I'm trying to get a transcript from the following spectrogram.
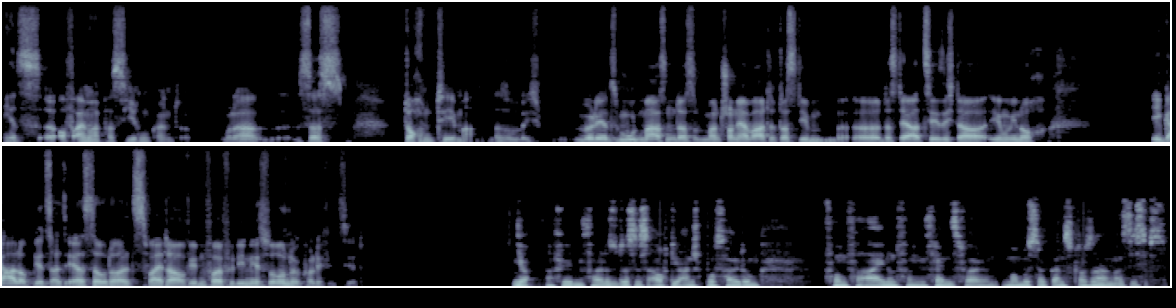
jetzt äh, auf einmal passieren könnte. Oder ist das doch ein Thema? Also ich würde jetzt mutmaßen, dass man schon erwartet, dass die, äh, dass der AC sich da irgendwie noch, egal ob jetzt als erster oder als zweiter, auf jeden Fall für die nächste Runde qualifiziert. Ja, auf jeden Fall. Also das ist auch die Anspruchshaltung vom Verein und von den Fans, weil man muss ja ganz klar sagen, also es ist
